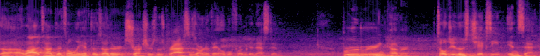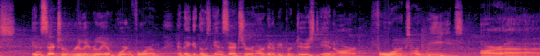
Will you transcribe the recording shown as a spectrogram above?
uh, a lot of times that's only if those other structures, those grasses aren't available for them to nest in. Brood rearing cover. Told you those chicks eat insects. Insects are really, really important for them, and they get, those insects are, are gonna be produced in our forbs, our weeds, our uh,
